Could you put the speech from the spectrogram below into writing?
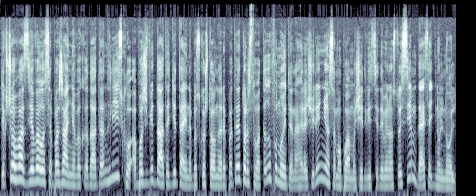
Якщо у вас з'явилося бажання викладати англійську або ж віддати дітей на безкоштовне репетиторство, телефонуйте на гарячу лінію самопомочі 297 1000.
